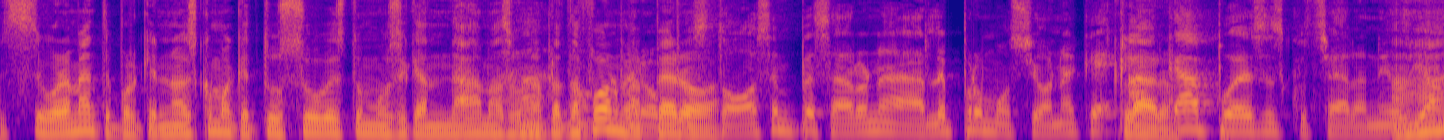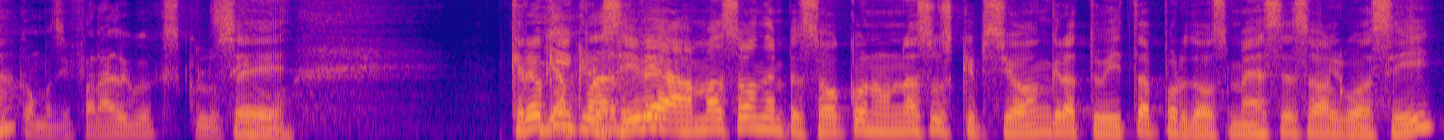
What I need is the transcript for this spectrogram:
seguramente, porque no es como que tú subes tu música nada más a una no, plataforma, pero, pues todos empezaron a darle promoción a que Claro. acá puedes escuchar a Neil Ajá. Young como si fuera algo exclusivo. sí. Creo Y que inclusive Amazon empezó con una suscripción gratuita por dos meses o algo así,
